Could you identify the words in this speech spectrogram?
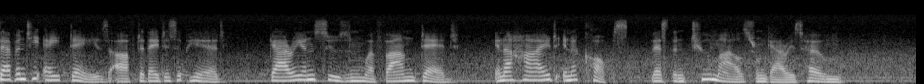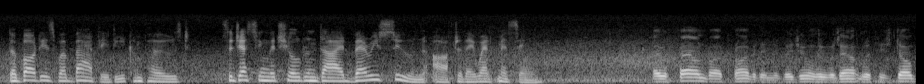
78 days after they disappeared, Gary and Susan were found dead in a hide in a copse less than two miles from Gary's home. The bodies were badly decomposed, suggesting the children died very soon after they went missing. They were found by a private individual who was out with his dog.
